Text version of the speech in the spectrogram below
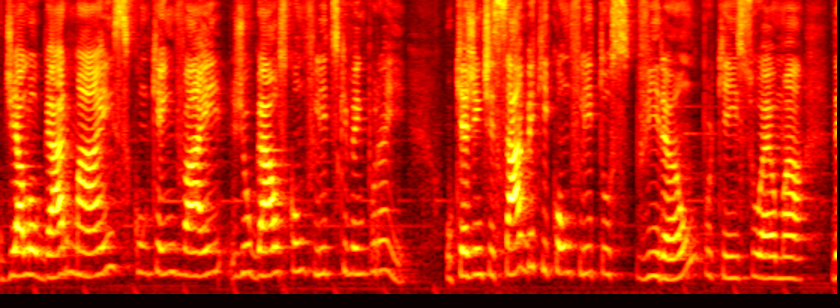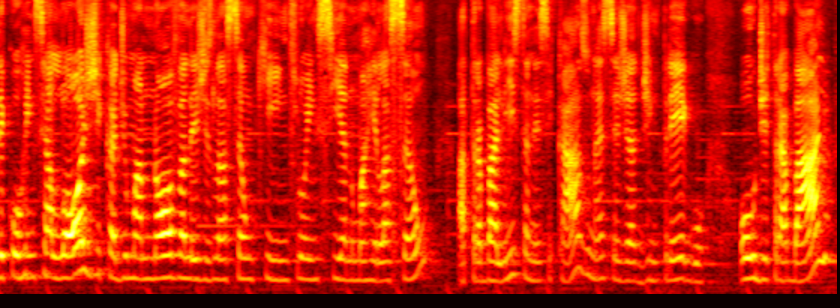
dialogar mais com quem vai julgar os conflitos que vêm por aí. O que a gente sabe é que conflitos virão, porque isso é uma decorrência lógica de uma nova legislação que influencia numa relação, a trabalhista nesse caso, né, seja de emprego ou de trabalho.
